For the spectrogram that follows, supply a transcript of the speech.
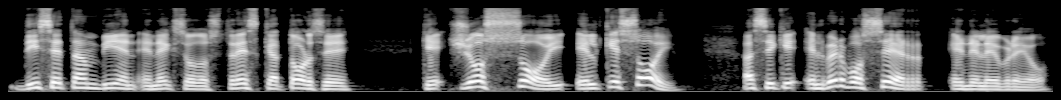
Dice también en Éxodos 3:14 que yo soy el que soy. Así que el verbo ser en el hebreo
